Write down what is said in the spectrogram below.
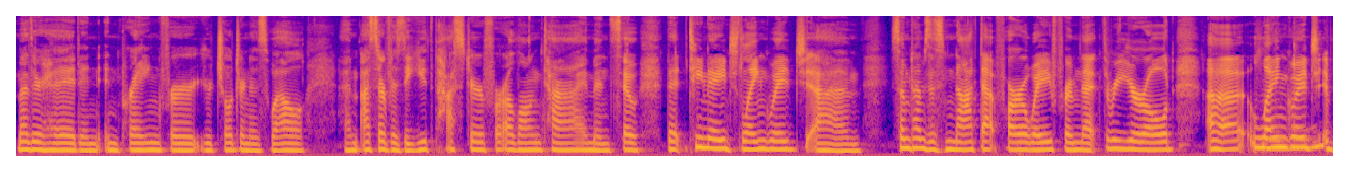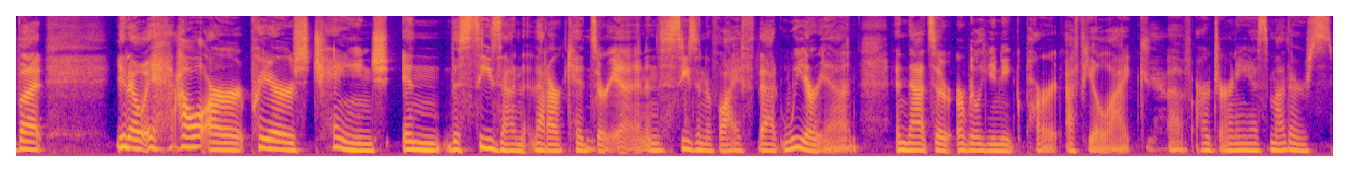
motherhood and, and praying for your children as well. Um, I served as a youth pastor for a long time. And so that teenage language um, sometimes is not that far away from that three year old uh, language. Mm-hmm. But you know, how our prayers change in the season that our kids are in and the season of life that we are in. And that's a, a really unique part, I feel like, yeah. of our journey as mothers.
